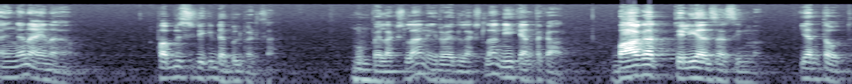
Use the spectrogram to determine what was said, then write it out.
అనగానే ఆయన పబ్లిసిటీకి డబ్బులు పెడతాను ముప్పై లక్షల ఇరవై ఐదు లక్షల నీకు ఎంత కావాలి? బాగా తెలియాలి సార్ సినిమా. ఎంత అవుతుంది?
